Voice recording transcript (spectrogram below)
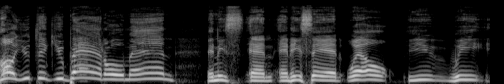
"Oh, you think you bad, old man?" And he's and and he said, "Well, you we."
